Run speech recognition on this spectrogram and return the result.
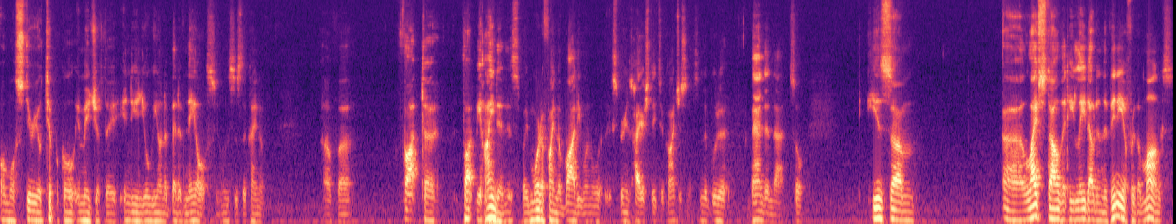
almost stereotypical image of the Indian yogi on a bed of nails. You know, this is the kind of of uh, thought uh, thought behind it is by mortifying the body, one will experience higher states of consciousness. And the Buddha abandoned that. So his um, uh, lifestyle that he laid out in the Vinaya for the monks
